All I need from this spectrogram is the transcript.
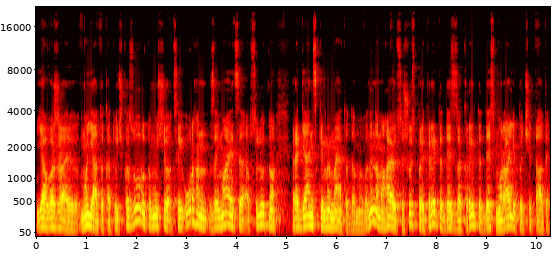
я вважаю, моя така точка зору, тому що цей орган займається абсолютно радянськими методами. Вони намагаються щось прикрити, десь закрити, десь моралі почитати.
